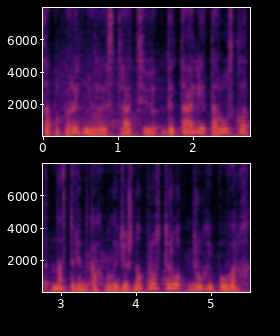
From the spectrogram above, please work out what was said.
за попередньою реєстрацією, деталі та розклад на сторінках молодіжного простору другий поверх.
